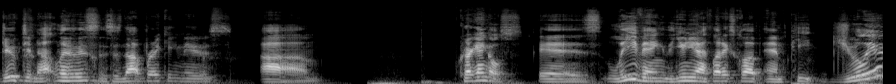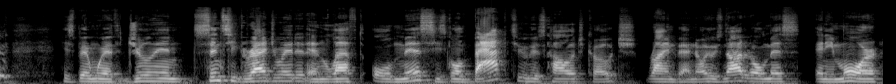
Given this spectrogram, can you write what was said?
Duke did not lose. This is not breaking news. Um, Craig Engels is leaving the Union Athletics Club and Pete Julian. He's been with Julian since he graduated and left Ole Miss. He's going back to his college coach, Ryan Vanhoy, who's not at Ole Miss anymore.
